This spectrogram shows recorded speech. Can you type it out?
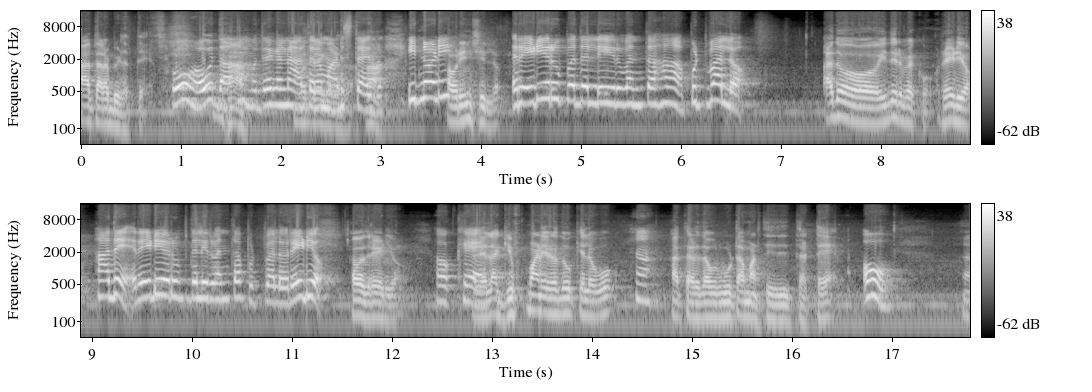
ಆ ಥರ ಬಿಡುತ್ತೆ ಓ ಹೌದಾ. ಮುದ್ರೆಗಳನ್ನ ಆ ಥರ ಮುದ್ರೆಗಳು, ಮಾಡಿಸ್ತಾ ಇದ್ರು. ಇದು ನೋಡಿ ಅವ್ರ ಇನ್ಶಿಲ್ಲು ರೇಡಿಯೋ ರೂಪದಲ್ಲಿ ಇರುವಂತಹ ಫುಟ್ಬಾಲ್ ಅದು ಇದಿರಬೇಕು ರೇಡಿಯೋ. ಅದೇ ರೇಡಿಯೋ ರೂಪದಲ್ಲಿ ಇರುವಂತಹ ಫುಟ್ಬಾಲ್ ರೇಡಿಯೋ. ಹೌದು ರೇಡಿಯೋ. ಓಕೆ. ಎಲ್ಲ ಗಿಫ್ಟ್ ಮಾಡಿರೋದು ಕೆಲವು ಆ ಥರದ್ದು ಅವ್ರು ಊಟ ಮಾಡ್ತಿದ್ದ ತಟ್ಟೆ. ಓ ಆ,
